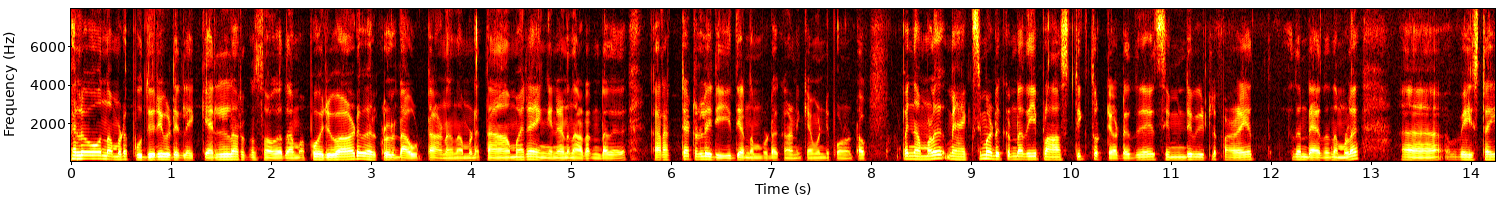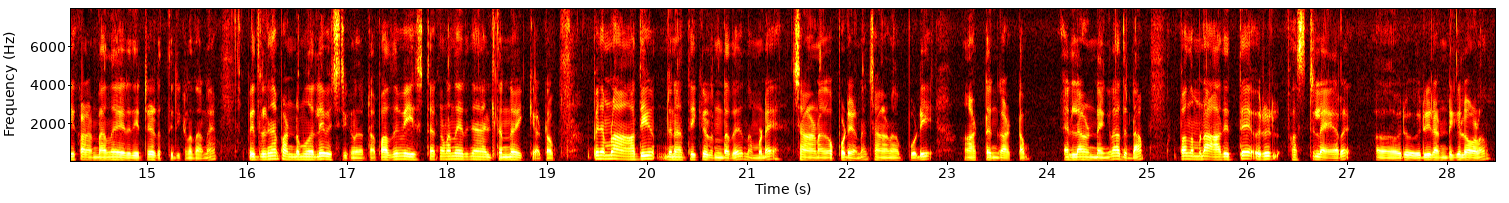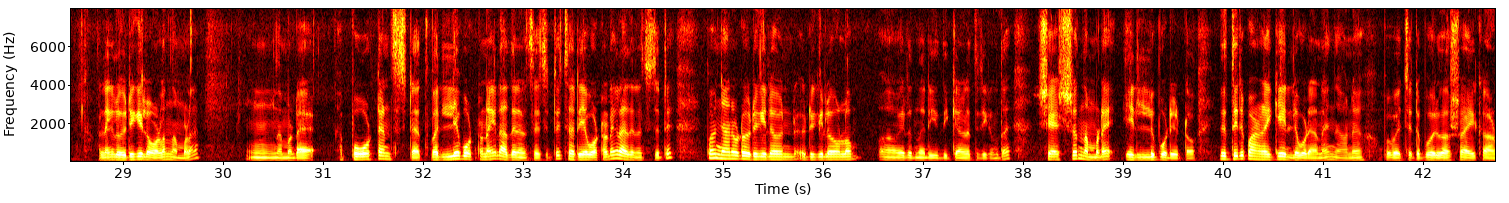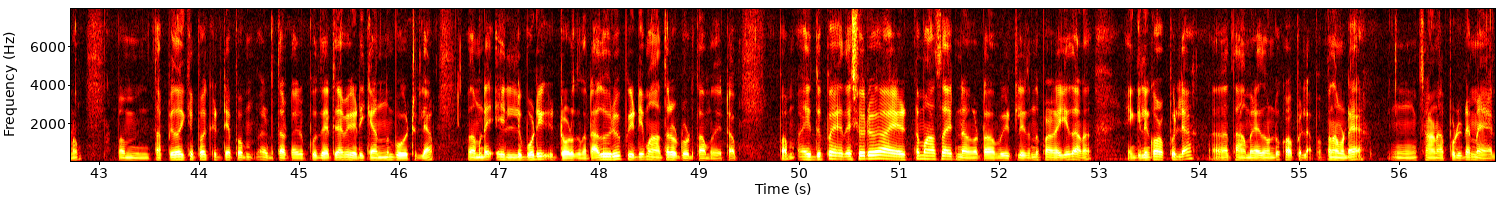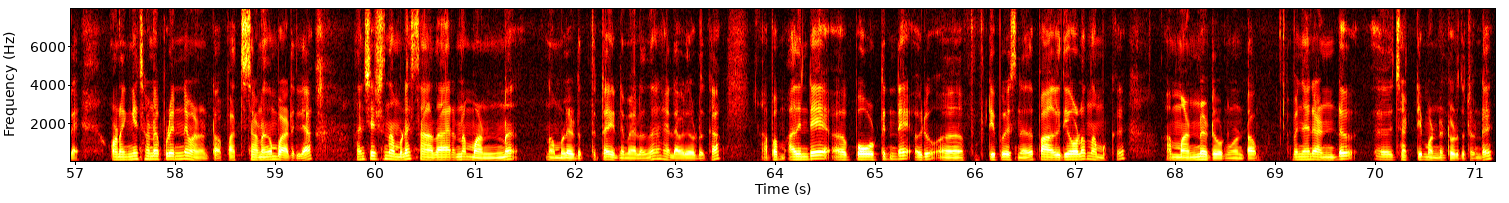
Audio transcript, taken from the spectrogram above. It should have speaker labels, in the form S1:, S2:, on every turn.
S1: Hello നമ്മുടെ പുതിയൊരു വീട്ടിലേക്ക് എല്ലാവർക്കും സ്വാഗതം. അപ്പോൾ ഒരുപാട് പേർക്കുള്ള ഡൗട്ടാണ് നമ്മുടെ താമര എങ്ങനെയാണ് നടേണ്ടത്. കറക്റ്റായിട്ടുള്ള രീതിയാണ് നമ്മുടെ കാണിക്കാൻ വേണ്ടി പോകണം കേട്ടോ അപ്പോൾ നമ്മൾ മാക്സിമം എടുക്കേണ്ടത് ഈ പ്ലാസ്റ്റിക് തൊട്ടിയാട്ടോ ഇത് സിമിന്റെ വീട്ടിൽ പഴയ ഇതുണ്ടായിരുന്നു. നമ്മൾ വേസ്റ്റാക്കി കളണ്ടെന്ന് കരുതിയിട്ട് എടുത്തിരിക്കുന്നതാണ്. അപ്പോൾ ഇതിൽ ഞാൻ പണ്ട് മുതലേ വെച്ചിരിക്കുന്നത് കേട്ടോ അപ്പോൾ അത് വേസ്റ്റ് ആക്കണമെന്ന് കരുതി ഞാൻ അതിൽ തന്നെ വെക്കാം കേട്ടോ അപ്പോൾ നമ്മൾ ആദ്യം ഇതിനകത്തേക്ക് ഇടേണ്ടത് നമ്മുടെ ചാണകപ്പൊടിയാണ്. ചാണകപ്പൊടി ആട്ടും കാട്ടം എല്ലാം ഉണ്ടെങ്കിൽ അതിടാം. അപ്പോൾ നമ്മുടെ ആദ്യത്തെ ഒരു ഫസ്റ്റ് ലെയർ ഒരു ഒരു രണ്ട് കിലോളം അല്ലെങ്കിൽ ഒരു കിലോളം നമ്മൾ നമ്മുടെ പോട്ട് അനുസരിച്ചിട്ട് വലിയ പോട്ടാണെങ്കിൽ അതിനനുസരിച്ചിട്ട് ചെറിയ പോട്ടാണെങ്കിൽ അതിനനുസരിച്ചിട്ട് ഇപ്പം ഞാനിവിടെ ഒരു കിലോ ഒരു കിലോളം വരുന്ന രീതിക്കാണ് എടുത്തിരിക്കുന്നത്. ശേഷം നമ്മുടെ എല്ലുപൊടി കേട്ടോ. ഇത് ഇത്തിരി പഴകിയ എല്ലുപൊടിയാണ് ഞാൻ ഇപ്പോൾ വെച്ചിട്ട് ഇപ്പോൾ ഒരു വർഷമായി കാണും. അപ്പം തപ്പി നോക്കിയപ്പോൾ കിട്ടിയപ്പം എടുത്തോട്ടെ. പുതിയതായിട്ട് ഞാൻ മേടിക്കാനൊന്നും പോയിട്ടില്ല. നമ്മുടെ എല്ലുപൊടി ഇട്ട് കൊടുക്കുന്നുണ്ട്. അതൊരു പിടി മാത്രം ഇട്ട് കൊടുത്താൽ മതി കേട്ടോ. അപ്പം ഇതിപ്പോൾ ഏകദേശം ഒരു എട്ട് മാസമായിട്ടുണ്ടാകും കേട്ടോ. വീട്ടിലിരുന്ന് പഴകിയതാണ്. എങ്കിലും കുഴപ്പമില്ല. ആ, താമര ആയതുകൊണ്ട് കുഴപ്പമില്ല. അപ്പം നമ്മുടെ ചാണകപ്പൊടിയുടെ മേലെ. ഉണങ്ങിയ ചാണകപ്പൊടി തന്നെ വേണം കേട്ടോ. പച്ച ചാണകം പാടില്ല. അതിനുശേഷം നമ്മുടെ സാധാരണ മണ്ണ് നമ്മൾ എടുത്തിട്ട് അതിന്റെ മേലെ നിന്ന് എല്ലാവരും കൊടുക്കുക അപ്പം അതിന്റെ പോട്ടിന്റെ ഒരു ഫിഫ്റ്റി പെർസെന്റ് പകുതിയോളം നമുക്ക് മണ്ണ് ഇട്ട് കൊടുക്കണം കേട്ടോ. അപ്പം ഞാൻ രണ്ട് ചട്ടി മണ്ണിട്ട് കൊടുത്തിട്ടുണ്ട്.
